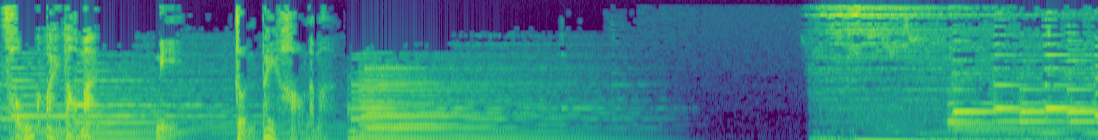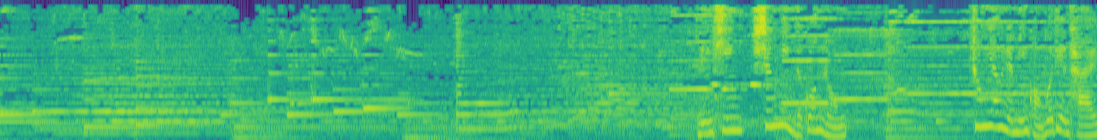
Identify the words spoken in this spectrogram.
从快到慢，你准备好了吗？聆听生命的光荣。中央人民广播电台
